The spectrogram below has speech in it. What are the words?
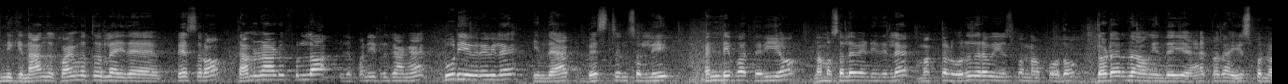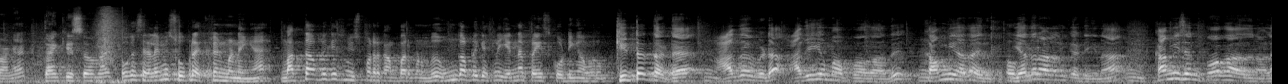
இன்னைக்கு நாங்கள் கோயம்புத்தூரில் இதை பேசுகிறோம் தமிழ்நாடு ஃபுல்லாக இதை பண்ணிட்டு இருக்காங்க. கூடிய விரைவில் இந்த ஆப் பெஸ்ட்டுன்னு சொல்லி கண்டிப்பாக தெரியும். நம்ம சொல்ல வேண்டியதில்லை. மக்கள் ஒரு தடவை யூஸ் பண்ணால் போதும். தொடர்ந்து அவங்க இந்த ஆப்பை தான் யூஸ் பண்ணுவாங்க. Thank you so much okay sir எல்லாமே சூப்பராக எக்ஸ்பிளைன் பண்ணீங்க. மற்ற அப்ளிகேஷன் யூஸ் பண்ணுற கம்பேர் பண்ணும்போது உங்கள் அப்ளிகேஷனில் என்ன ப்ரைஸ் கோட்டிங்காக வரும்? கிட்டத்தட்ட அதை விட அதிகமாக போகாது கம்மியாக தான் இருக்கும். எதனாலன்னு கேட்டிங்கன்னா கமிஷன் போகாததுனால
